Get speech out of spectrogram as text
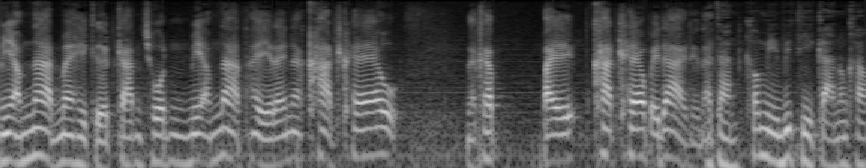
มีอำนาจไม่ให้เกิดการชน มีอำนาจให้อะไรนะคาดแคล้วนะครับ ไปคาดแคล้วไปได้เนี่ยนะอาจารย์เขามีวิธีการของเขา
